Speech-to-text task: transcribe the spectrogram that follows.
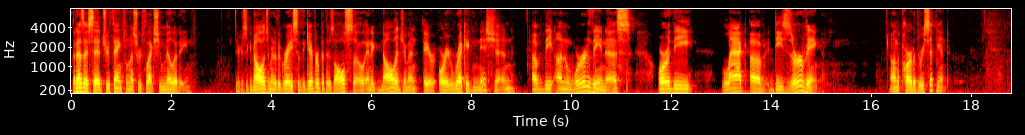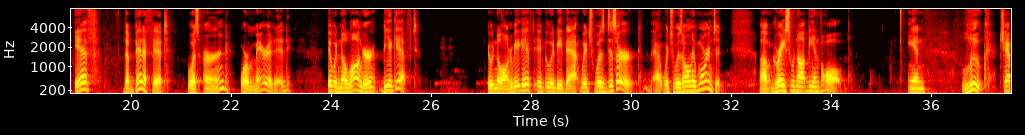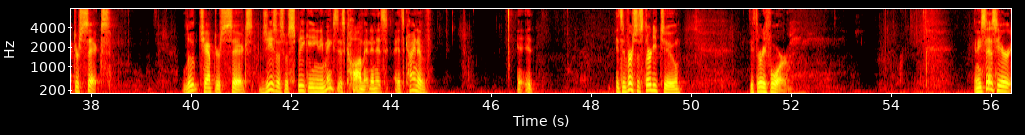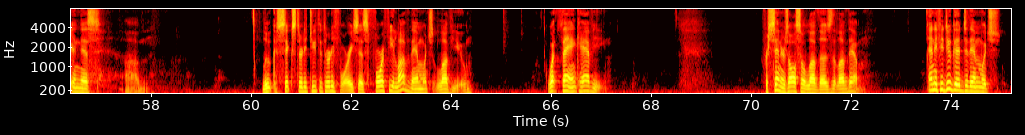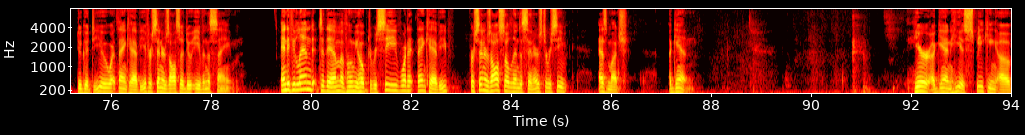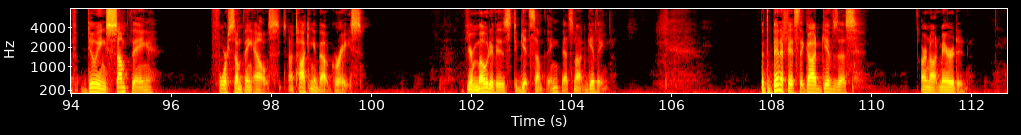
But as I said, true thankfulness reflects humility. There's acknowledgement of the grace of the giver, but there's also an acknowledgement or, a recognition of the unworthiness or the lack of deserving on the part of the recipient. If the benefit was earned or merited, it would no longer be a gift. It would no longer be a gift. It would be that which was deserved, that which was only warranted. Um, grace would not be involved. In Luke chapter 6, Luke chapter 6, Jesus was speaking and he makes this comment, and it's, it's kind of, it, it it's in verses 32 through 34. And he says here in this um, Luke 6 32 to 34, he says, For if ye love them which love you, what thank have ye? For sinners also love those that love them. And if you do good to them which do good to you, what thank have ye? For sinners also do even the same. And if you lend to them of whom you hope to receive, what thank have ye? For sinners also lend to sinners to receive as much again. Here again, he is speaking of doing something for something else. He's not talking about grace. If your motive is to get something, that's not giving. But the benefits that God gives us are not merited.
